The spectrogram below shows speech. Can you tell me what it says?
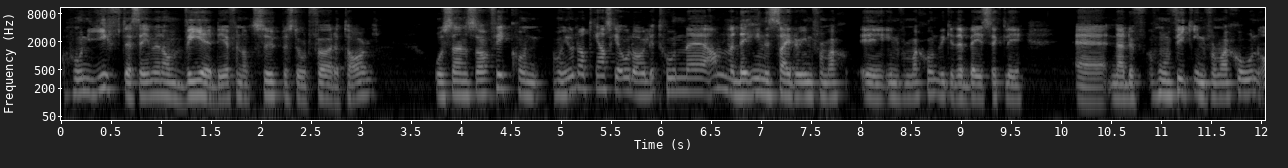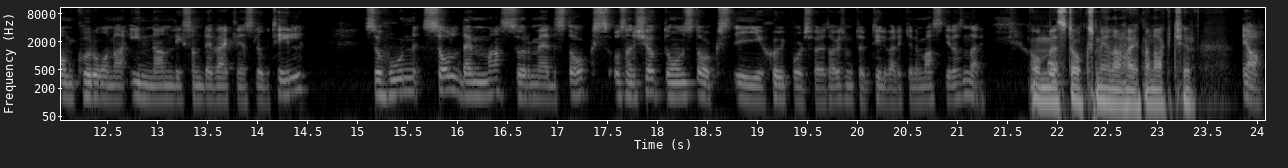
hon gifte sig med någon VD för något superstort företag. Och sen så fick hon, hon gjorde något ganska olagligt. Hon eh, använde insider information, eh, information vilket är basically eh, när du, hon fick information om corona innan liksom det verkligen slog till. Så hon sålde massor med stocks och sen köpte hon stocks i sjukvårdsföretag som typ tillverkade masker och sånt där. Och med stocks menar Hypeman aktier. Ja,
